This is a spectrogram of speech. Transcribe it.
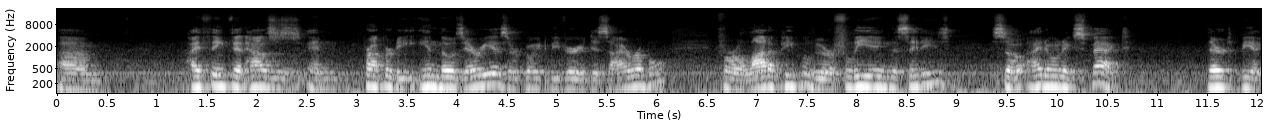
Um, I think that houses and property in those areas are going to be very desirable for a lot of people who are fleeing the cities. So I don't expect there to be a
